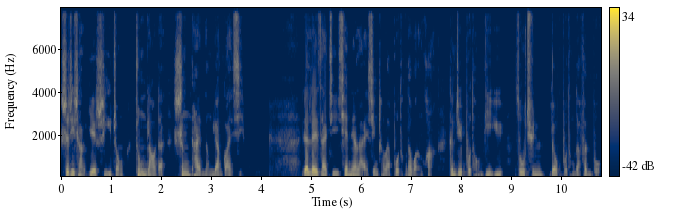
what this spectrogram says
实际上也是一种重要的生态能量关系。人类在几千年来形成了不同的文化，根据不同地域、族群有不同的分布。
